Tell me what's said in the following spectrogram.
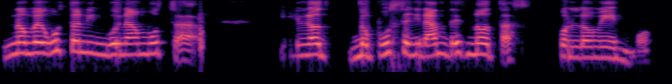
no me gustó ninguna mucha y no, no puse grandes notas por lo mismo.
